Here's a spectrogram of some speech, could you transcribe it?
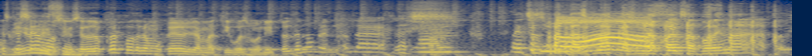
Es que seamos sinceros, el cuerpo de la mujer es llamativo, es bonito, el del hombre, no, no, esas No, patas flacas, una sí. panza por ahí, no, pues.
